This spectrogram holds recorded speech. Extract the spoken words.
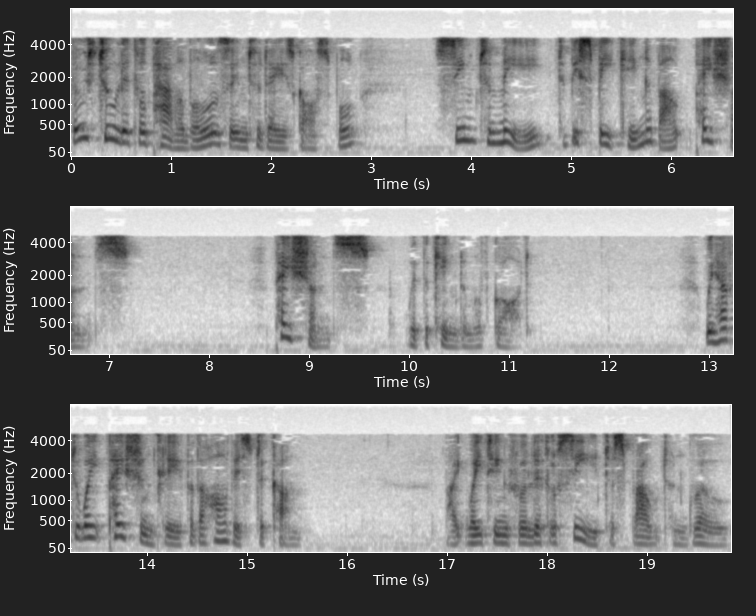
Those two little parables in today's Gospel seem to me to be speaking about patience patience with the kingdom of God. We have to wait patiently for the harvest to come, like waiting for a little seed to sprout and grow,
